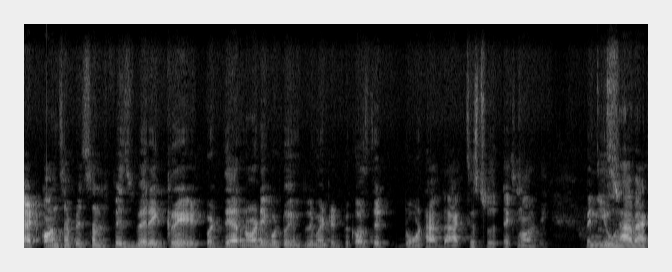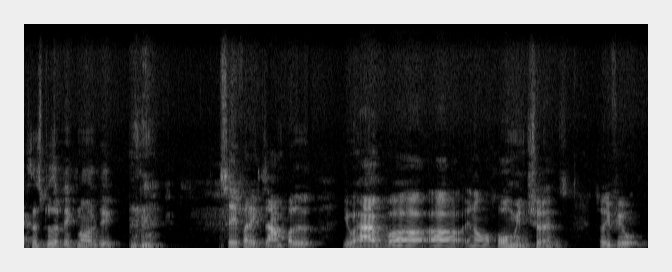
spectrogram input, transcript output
that concept itself is very great but they are not able to implement it because they don't have the access to the technology when you have access to the technology say for example you have uh, uh, you know home insurance. So if you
